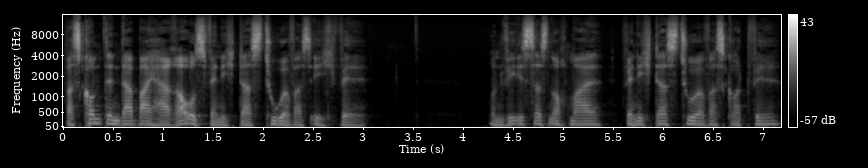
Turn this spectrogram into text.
Was kommt denn dabei heraus, wenn ich das tue, was ich will? Und wie ist das nochmal, wenn ich das tue, was Gott will?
